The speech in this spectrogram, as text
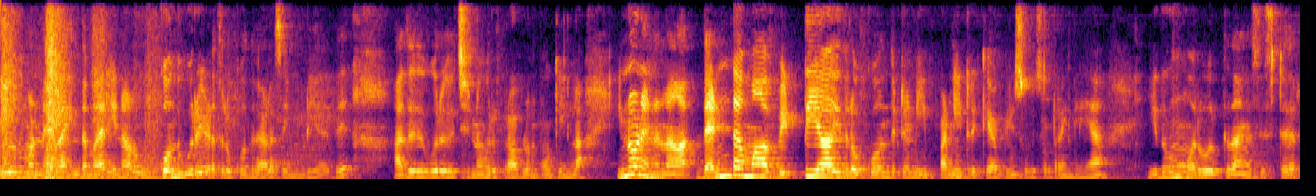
இருபது மணி நேரம் இந்த மாதிரி என்னால் உட்காந்து ஒரே இடத்துல உட்காந்து வேலை செய்ய முடியாது. அது ஒரு சின்ன ஒரு ப்ராப்ளம் ஓகேங்களா இன்னொன்று என்னென்னா தண்டமாக வெட்டியாக இதில் உட்காந்துட்டு நீ பண்ணிகிட்ருக்க அப்படின்னு சொல்லி சொல்கிறீங்க இல்லையா? இதுவும் ஒரு ஒர்க்கு தாங்க சிஸ்டர்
